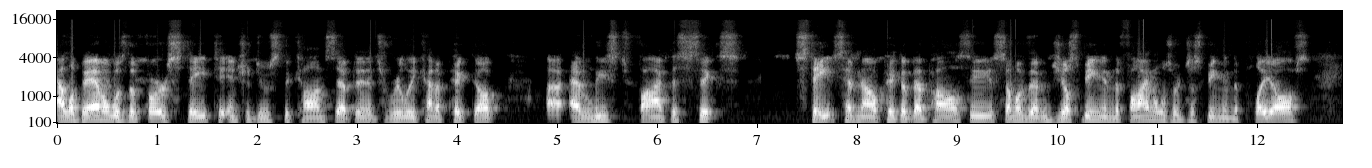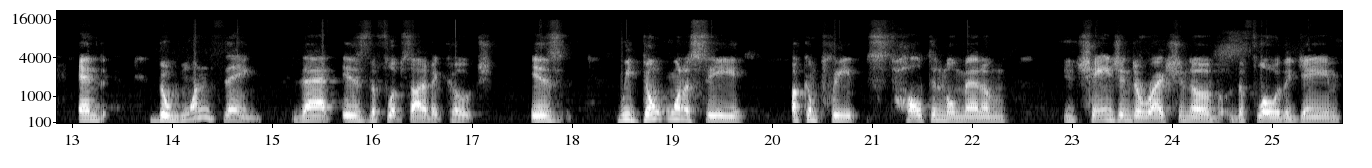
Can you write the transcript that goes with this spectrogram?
Alabama was the first state to introduce the concept, and it's really kind of picked up. Uh, at least five to six states have now picked up that policy. Some of them just being in the finals or just being in the playoffs. And the one thing that is the flip side of it, coach, is we don't want to see a complete halt in momentum, you change in direction of the flow of the game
